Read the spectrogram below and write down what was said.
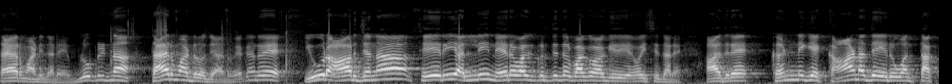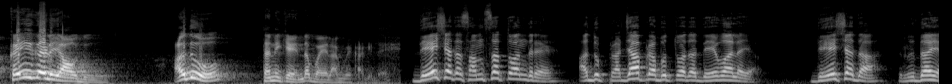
ತಯಾರು ಮಾಡಿದ್ದಾರೆ? ಬ್ಲೂ ಪ್ರಿಂಟ್ನ ತಯಾರು ಮಾಡಿರೋದು ಯಾರು? ಯಾಕಂದರೆ ಇವರು ಆರು ಜನ ಸೇರಿ ಅಲ್ಲಿ ನೇರವಾಗಿ ಕೃತ್ಯದಲ್ಲಿ ಭಾಗವಾಗಿ ವಹಿಸಿದ್ದಾರೆ. ಆದರೆ ಕಣ್ಣಿಗೆ ಕಾಣದೇ ಇರುವಂಥ ಕೈಗಳು ಯಾವುದು? ಅದು ತನಿಖೆಯಿಂದ ಬಯಲಾಗಬೇಕಾಗಿದೆ. ದೇಶದ ಸಂಸತ್ತು ಅಂದರೆ ಅದು ಪ್ರಜಾಪ್ರಭುತ್ವದ ದೇವಾಲಯ, ದೇಶದ ಹೃದಯ.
